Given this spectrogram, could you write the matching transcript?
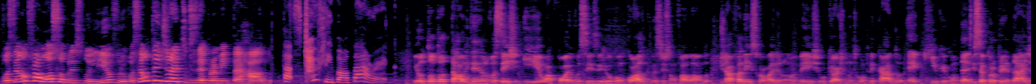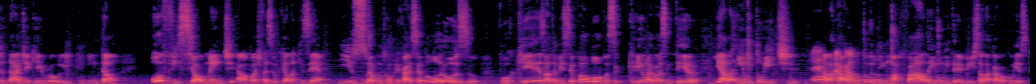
Você não falou sobre isso no livro, você não tem direito de dizer pra mim que tá errado. That's totally barbaric. Eu tô total entendendo vocês e eu apoio vocês. Eu concordo com o que vocês estão falando. Já falei isso com a Marina uma vez. O que eu acho muito complicado é que o que acontece? Isso é propriedade da J.K. Rowling. Então, oficialmente, ela pode fazer o que ela quiser. E isso é muito complicado, isso é doloroso. Porque é exatamente o que você falou, você cria o negócio inteiro e ela, em um tweet, É, ela acaba, acaba com tudo. com Em uma fala, em uma entrevista, ela acaba com isso.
